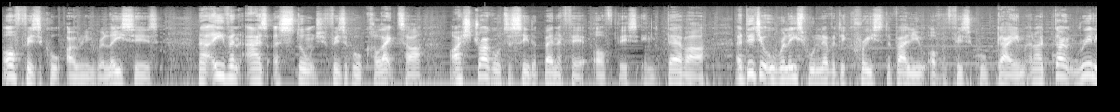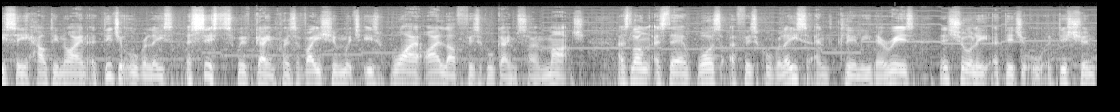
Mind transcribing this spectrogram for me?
of physical only releases. Now even as a staunch physical collector, I struggle to see the benefit of this endeavour. A digital release will never decrease the value of a physical game and I don't really see how denying a digital release assists with game preservation which is why I love physical games so much. As long as there was a physical release, and clearly there is, then surely a digital edition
